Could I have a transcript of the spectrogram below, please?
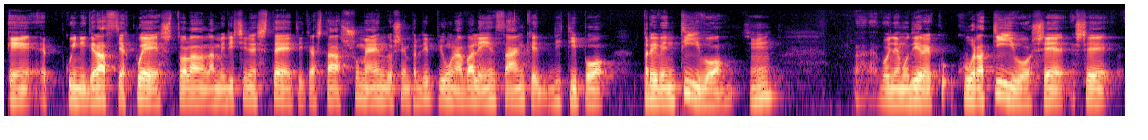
e quindi grazie a questo la, la, medicina estetica sta assumendo sempre di più una valenza anche di tipo preventivo, hm? eh, vogliamo dire curativo, se, se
